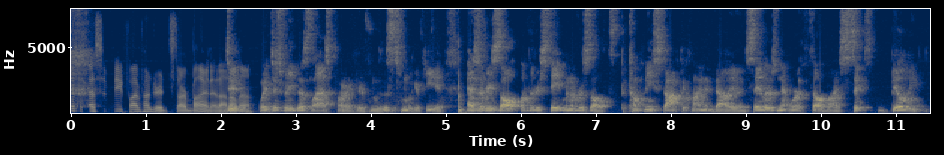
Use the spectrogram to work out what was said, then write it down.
in the S&P 500 start buying it? I dude, don't know. Wait, just read this last part here. From this is from Wikipedia. As a result of the restatement of results, the company's stock declined in value, and Saylor's net worth fell by six billion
